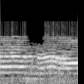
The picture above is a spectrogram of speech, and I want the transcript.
إنما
